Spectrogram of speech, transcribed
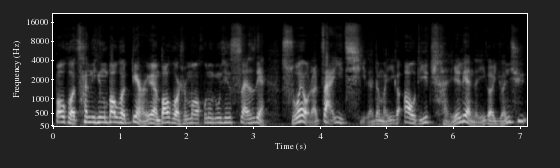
包括餐厅、包括电影院、包括什么活动中心、4S 店，所有的在一起的这么一个奥迪产业链的一个园区。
